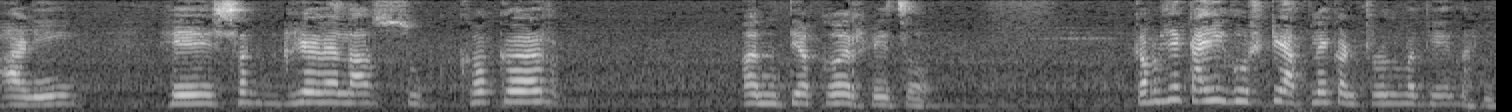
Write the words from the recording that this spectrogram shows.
आणि हे सगळ्याला सुखकर अंत्य कर हेच. का म्हणजे काही गोष्टी आपल्या कंट्रोलमध्ये नाहीत.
